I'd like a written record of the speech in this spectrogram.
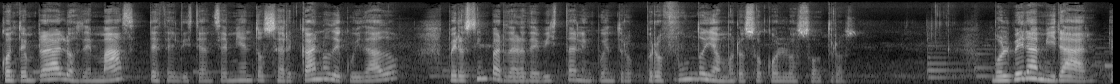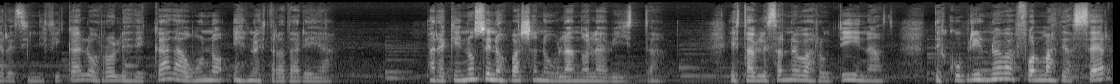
Contemplar a los demás desde el distanciamiento cercano de cuidado, pero sin perder de vista el encuentro profundo y amoroso con los otros. Volver a mirar y resignificar los roles de cada uno es nuestra tarea, para que no se nos vaya nublando la vista. Establecer nuevas rutinas, descubrir nuevas formas de hacer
